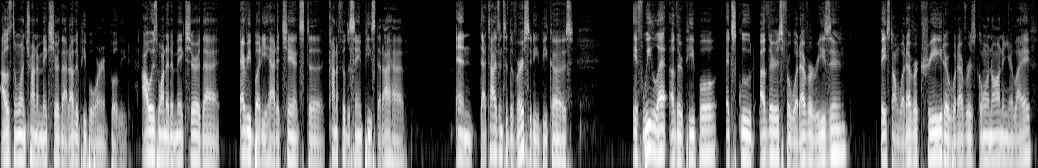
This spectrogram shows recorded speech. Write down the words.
I was the one trying to make sure that other people weren't bullied. I always wanted to make sure that everybody had a chance to kind of feel the same peace that I have. And that ties into diversity because if we let other people exclude others for whatever reason, based on whatever creed or whatever is going on in your life,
